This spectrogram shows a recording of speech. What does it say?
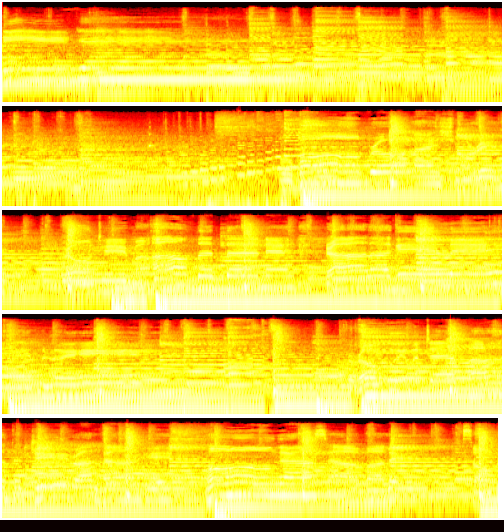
နေပြေဘိုးဘောပရိုလိုက်ရှော်ရီရုံးတီမအောင်တဲ့တဲ့နဲ့ရာလာကေ ကေမောင်ကစားမလေးဆောင်ပ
